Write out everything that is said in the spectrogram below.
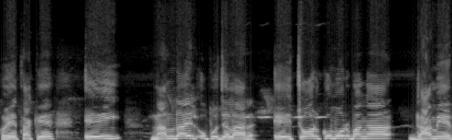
হয়ে থাকে। এই নান্দাইল উপজেলার এই চরকুমোরবাঙ্গা গ্রামের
